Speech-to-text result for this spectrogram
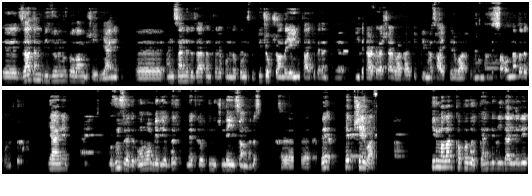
e, zaten vizyonumuzda olan bir şeydi. Yani e, hani senle de zaten telefonda konuştuk. Birçok şu anda yayını takip eden e, lider arkadaşlar var. Belki firma sahipleri var. Firma mühendisi var. Onlarla da konuştuk. Yani uzun süredir 10-11 yıldır network'ün içinde insanlarız. E, ve hep şey var. Firmalar kapalı. Kendi liderleri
